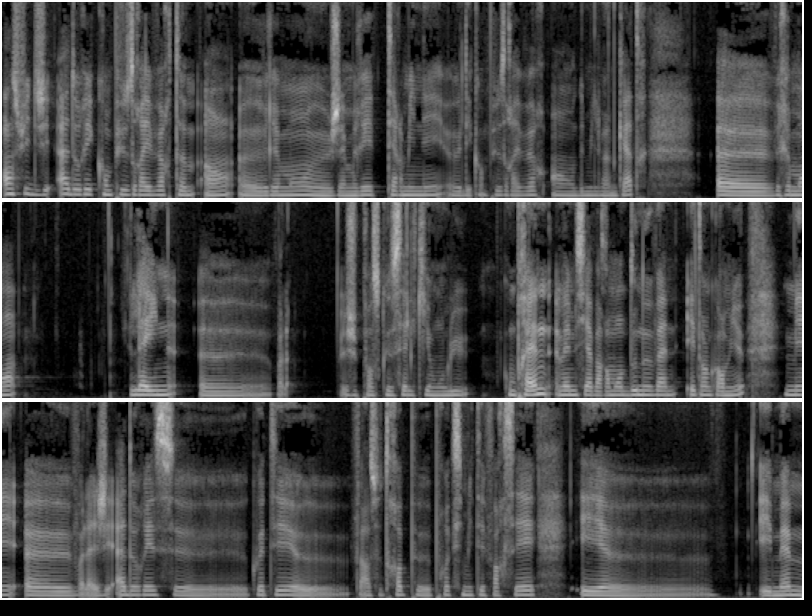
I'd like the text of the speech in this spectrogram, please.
ensuite, j'ai adoré Campus Driver tome 1. vraiment, j'aimerais terminer les Campus Driver en 2024. vraiment, Lane, voilà. Je pense que celles qui ont lu comprennent, même si apparemment Donovan est encore mieux. Mais euh, voilà, j'ai adoré ce côté, euh, enfin ce trope euh, proximité forcée et, et même,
